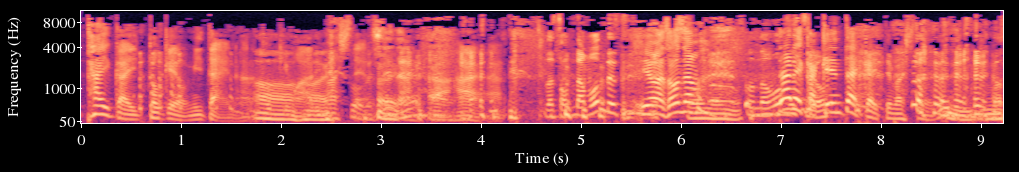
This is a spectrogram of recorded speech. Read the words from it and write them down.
大会行っとけよみたいな時もありましたよね。はいなんか、はいはい。まあそんなもんです。いや、そんなもん、そんなもん誰か県大会行ってましたよね。うんまあ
